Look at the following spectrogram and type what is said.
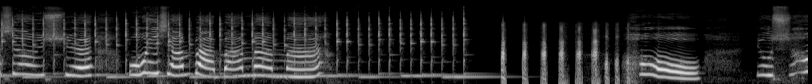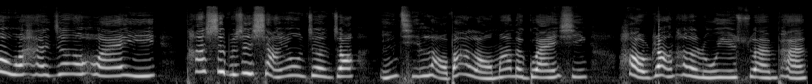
上学，我会想爸爸妈妈。”哦，有时候我还真的怀疑他是不是想用这招引起老爸老妈的关心，好让他的如意算盘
